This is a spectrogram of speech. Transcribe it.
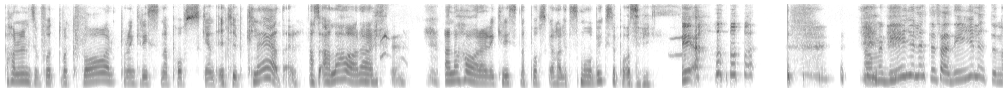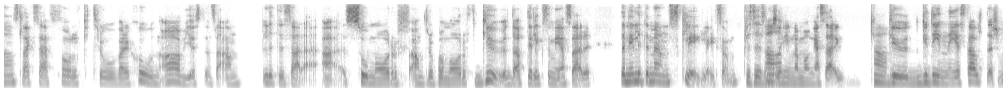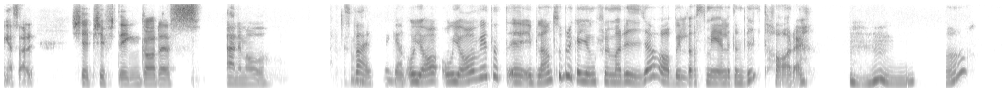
har den liksom fått vara kvar på den kristna påsken i typ kläder. Alltså alla harar, alla harar i kristna påskar har lite småbyxor på sig. Ja. ja men det är ju lite så här, det är ju lite någon slags så folktro-version av just en så här, lite så här somorf, antropomorf gud. Att det liksom är så här den är lite mänsklig liksom. Precis som ja. så himla många så här, ja. gud, gudinnegestalter som är så här shapeshifting, goddess, animal. Liksom. Verkligen. Och jag, och jag vet att eh, ibland så brukar jungfru Maria avbildas med en liten vit hare. Mm. Ja.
